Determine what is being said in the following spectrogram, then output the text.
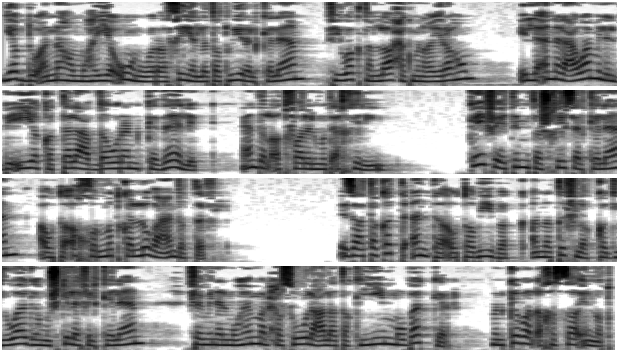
يبدو أنهم مهيئون وراثيا لتطوير الكلام في وقت لاحق من غيرهم إلا أن العوامل البيئية قد تلعب دورا كذلك عند الأطفال المتأخرين. كيف يتم تشخيص الكلام أو تأخر نطق اللغة عند الطفل؟ إذا اعتقدت أنت أو طبيبك أن طفلك قد يواجه مشكلة في الكلام فمن المهم الحصول على تقييم مبكر من قبل أخصائي النطق.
